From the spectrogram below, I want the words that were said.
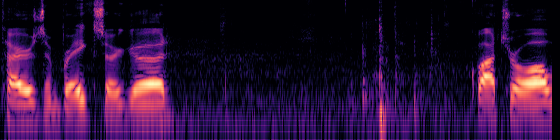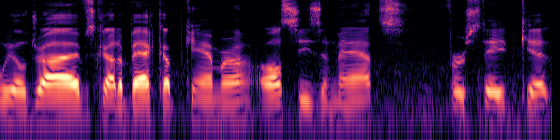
Tires and brakes are good. Quattro all-wheel drives, got a backup camera, all-season mats, first aid kit.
